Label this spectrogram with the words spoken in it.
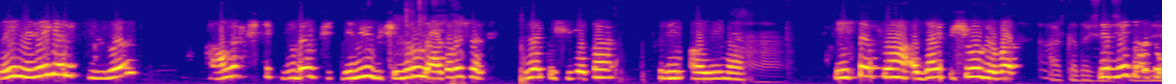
Dayı nereye geldik biz lan? Kanka küçük burada küçükleniyor bir şeyler oluyor arkadaşlar. Bir dakika şu yatağı kırayım alayım ha. Şu an acayip bir şey oluyor bak. Arkadaşlar Neyse artık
